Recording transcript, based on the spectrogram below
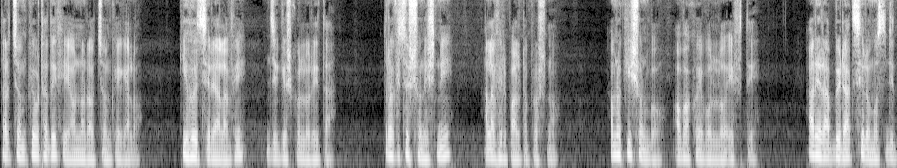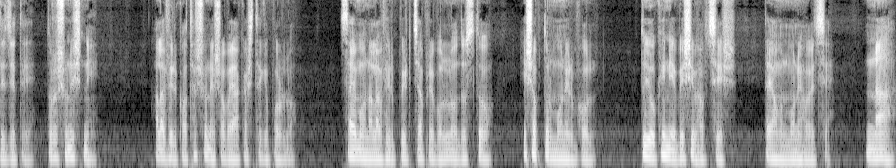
তার চমকে ওঠা দেখে অন্যরাও চমকে গেল। কি হয়েছে রে আলাভি জিজ্ঞেস করল রীতা। তোরা কিছু শুনিসনি? আলাভির পাল্টা প্রশ্ন। আমরা কি শুনব? অবাক হয়ে বলল ইফতি। আরে রাব্বি ডাকছিল মসজিদে যেতে। তোরা শুনিসনি? আলাভির কথা শুনে সবাই আকাশ থেকে পড়ল। সাইমন আলাভির পিঠ চাপড়ে বলল, দোস্ত, এসব তোর মনের ভুল। তুই ওকে নিয়ে বেশি ভাবছিস, তাই এমন মনে হয়েছে। না,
